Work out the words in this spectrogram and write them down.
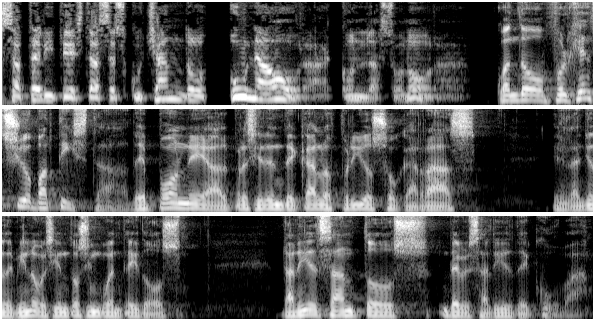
Satélite estás escuchando Una Hora con la Sonora. Cuando Fulgencio Batista depone al presidente Carlos Prío Socarrás en el año de 1952, Daniel Santos debe salir de Cuba.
